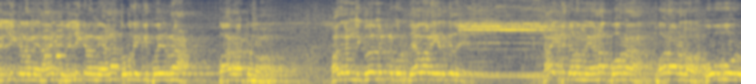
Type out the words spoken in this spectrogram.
வெள்ளிக்கிழமை ஞாயிற்று வெள்ளிக்கிழமை ஆனா தொழுகைக்கு போயிடுறான். பாராட்டணும். பதினஞ்சு கிலோமீட்டருக்கு ஒரு தேவாலயம் இருக்குது. ஞாயிற்றுக்கிழமை ஆனா போறான். போராடணும். ஒவ்வொரு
